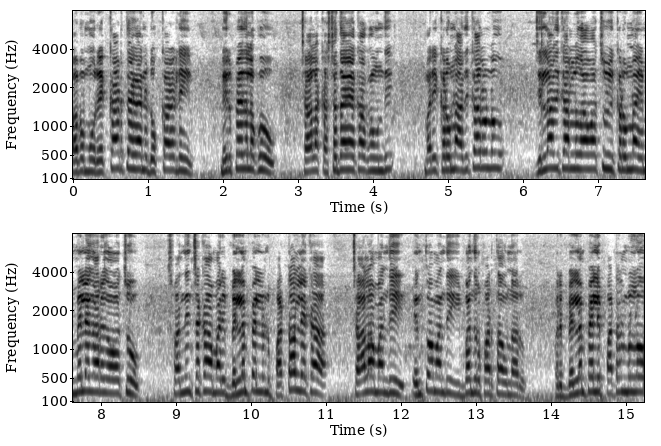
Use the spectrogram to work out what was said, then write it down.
పాపము రెక్కాడితే కానీ డొక్కాడని నిరుపేదలకు చాలా కష్టదాయకంగా ఉంది. మరి ఇక్కడ ఉన్న అధికారులు జిల్లాధికారులు కావచ్చు ఇక్కడ ఉన్న ఎమ్మెల్యే గారు కావచ్చు స్పందించక మరి బెల్లంపల్లిని పట్టాలు లేక చాలామంది ఎంతోమంది ఇబ్బందులు పడుతూ ఉన్నారు. మరి బెల్లంపల్లి పట్టణంలో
